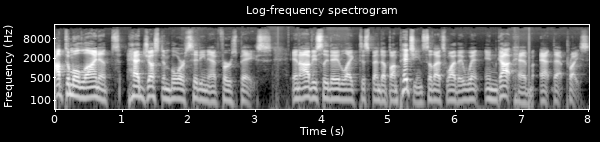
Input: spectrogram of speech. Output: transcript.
optimal lineups had Justin Bour sitting at first base. And obviously, they like to spend up on pitching, so that's why they went and got him at that price.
